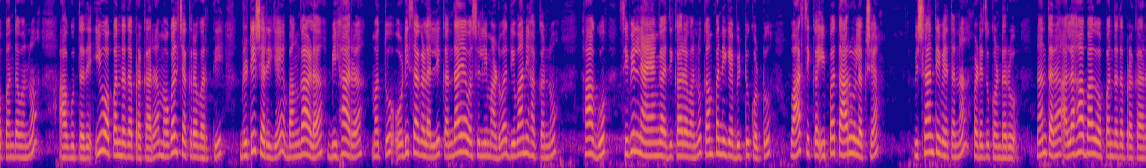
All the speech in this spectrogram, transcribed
ಒಪ್ಪಂದವನ್ನು ಆಗುತ್ತದೆ. ಈ ಒಪ್ಪಂದದ ಪ್ರಕಾರ ಮೊಘಲ್ ಚಕ್ರವರ್ತಿ ಬ್ರಿಟಿಷರಿಗೆ ಬಂಗಾಳ, ಬಿಹಾರ ಮತ್ತು ಒಡಿಶಾಗಳಲ್ಲಿ ಕಂದಾಯ ವಸೂಲಿ ಮಾಡುವ ದಿವಾನಿ ಹಕ್ಕನ್ನು ಹಾಗೂ ಸಿವಿಲ್ ನ್ಯಾಯಾಂಗ ಅಧಿಕಾರವನ್ನು ಕಂಪನಿಗೆ ಬಿಟ್ಟುಕೊಟ್ಟು ವಾರ್ಷಿಕ ಇಪ್ಪತ್ತಾರು ಲಕ್ಷ ವಿಶ್ರಾಂತಿ ವೇತನ ಪಡೆದುಕೊಂಡರು. ನಂತರ ಅಲಹಾಬಾದ್ ಒಪ್ಪಂದದ ಪ್ರಕಾರ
